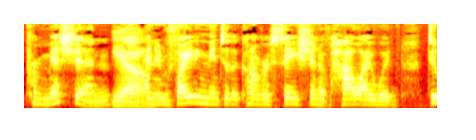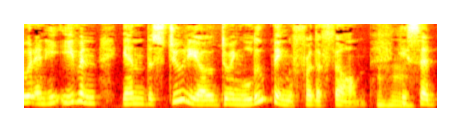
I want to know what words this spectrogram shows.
permission Yeah. and inviting me into the conversation of how I would do it. And he even in the studio doing looping for the film, he said.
